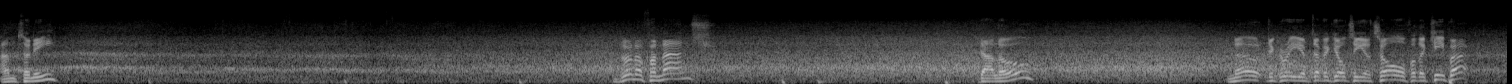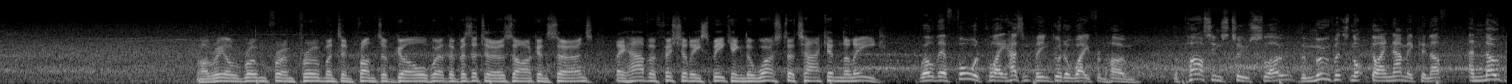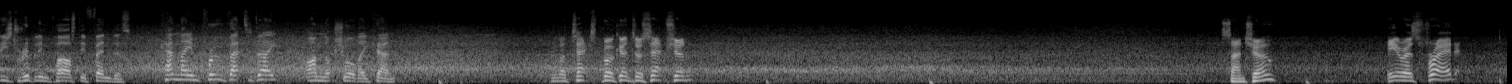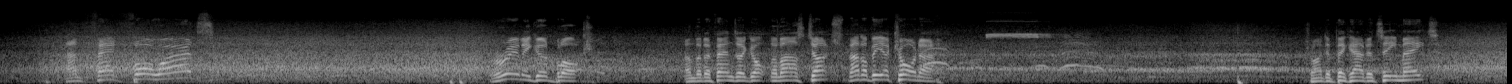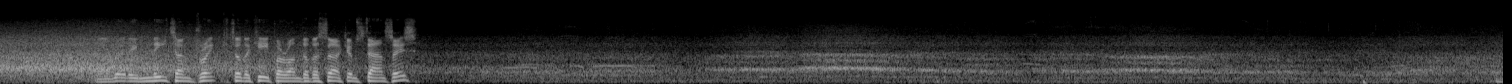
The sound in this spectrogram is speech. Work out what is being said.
Antony. Bruno Fernandes. Dalot. No degree of difficulty at all for the keeper. A real room for improvement in front of goal where the visitors are concerned. They have, officially speaking, the worst attack in the league. Well, their forward play hasn't been good away from home. The passing's too slow, the movement's not dynamic enough, and nobody's dribbling past defenders. Can they improve that today? I'm not sure they can. Well, a textbook interception. Sancho. Here is Fred. And fed forwards. Really good block. And the defender got the last touch. That'll be a corner. Trying to pick out a teammate. A really meat and drink to the keeper under the circumstances.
